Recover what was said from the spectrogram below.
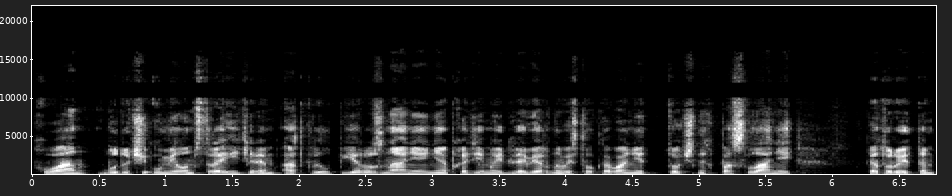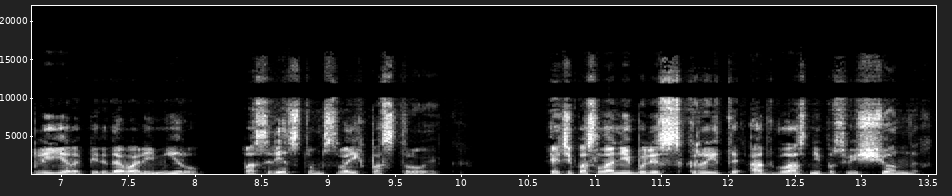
Хуан, будучи умелым строителем, открыл Пьеру знания, необходимые для верного истолкования точных посланий, которые тамплиеры передавали миру посредством своих построек. Эти послания были скрыты от глаз непосвященных,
